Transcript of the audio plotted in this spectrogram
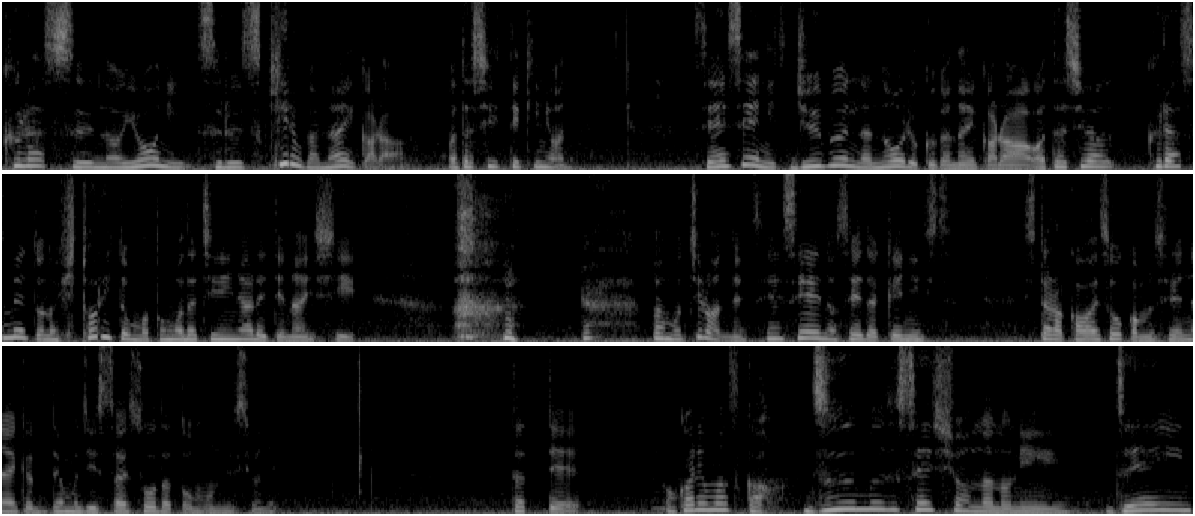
クラスのようにするスキルがないから私的にはね先生に十分な能力がないから私はクラスメートの一人とも友達になれてないし まあもちろんね先生のせいだけにしたらかわいそうかもしれないけどでも実際そうだと思うんですよね。だって分かりますか？ズームセッションなのに全員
